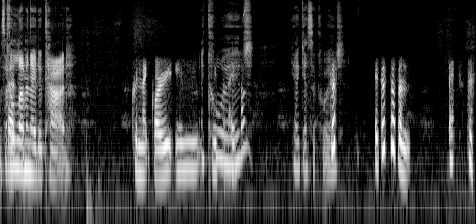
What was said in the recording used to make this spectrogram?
It's like a laminated card. Couldn't it go in It could. with the paper? Yeah, I guess it could. Just- It just doesn't. Just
